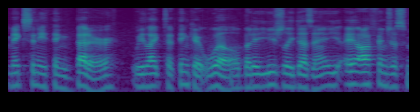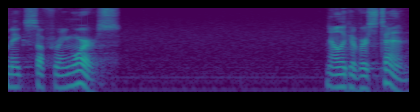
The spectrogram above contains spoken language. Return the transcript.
makes anything better. We like to think it will, but it usually doesn't. It, often just makes suffering worse. Now look at verse 10.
